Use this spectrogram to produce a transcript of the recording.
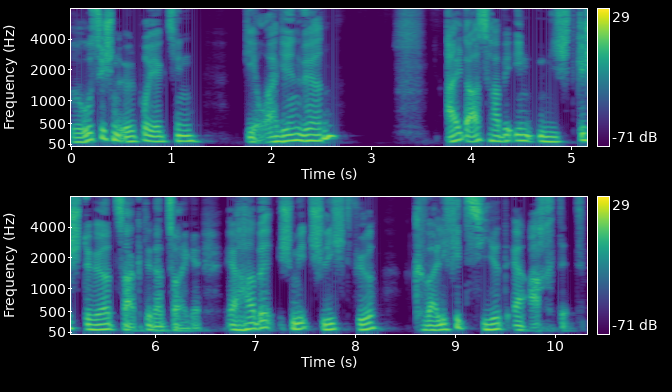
russischen Ölprojekts in Georgien werden? All das habe ihn nicht gestört, sagte der Zeuge. Er habe Schmidt schlicht für qualifiziert erachtet.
